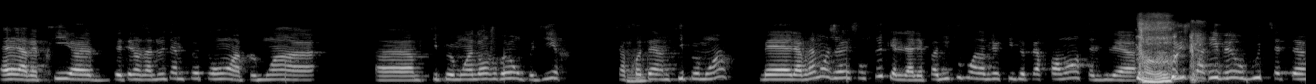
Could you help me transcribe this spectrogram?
Elle avait pris, était dans un deuxième peloton, un peu moins, un petit peu moins dangereux, on peut dire. Ça mhm. frottait un petit peu moins. Mais elle a vraiment géré son truc. Elle n'allait pas du tout pour un objectif de performance. Elle voulait euh, ah juste arriver au bout de cette euh,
